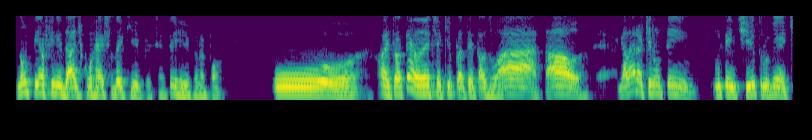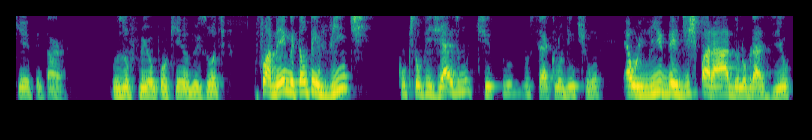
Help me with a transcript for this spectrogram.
não tem afinidade com o resto da equipe. Assim, é terrível, né, Paulo? O... Ah, então até antes aqui para tentar zoar tal. A galera que não tem, não tem título vem aqui tentar usufruir um pouquinho dos outros. O Flamengo, então, tem 20, conquistou o vigésimo título no século XXI, é o líder disparado no Brasil.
